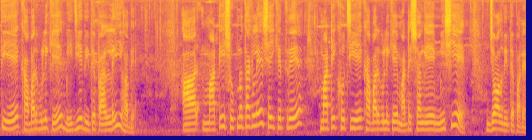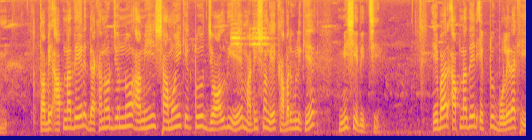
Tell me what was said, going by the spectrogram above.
দিয়ে খাবারগুলিকে ভিজিয়ে দিতে পারলেই হবে। আর মাটি শুকনো থাকলে সেই ক্ষেত্রে মাটি খুঁচিয়ে খাবারগুলিকে মাটির সঙ্গে মিশিয়ে জল দিতে পারেন। তবে আপনাদের দেখানোর জন্য আমি সাময়িক একটু জল দিয়ে মাটির সঙ্গে খাবারগুলিকে মিশিয়ে দিচ্ছি। এবার আপনাদের একটু বলে রাখি,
